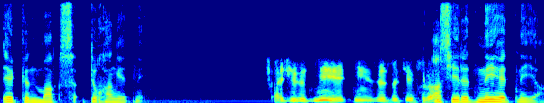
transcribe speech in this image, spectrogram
ek en Max toegang het nie? As jy dit nie het nie, is dit wat jy vra? As jy dit nie het nie, ja.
